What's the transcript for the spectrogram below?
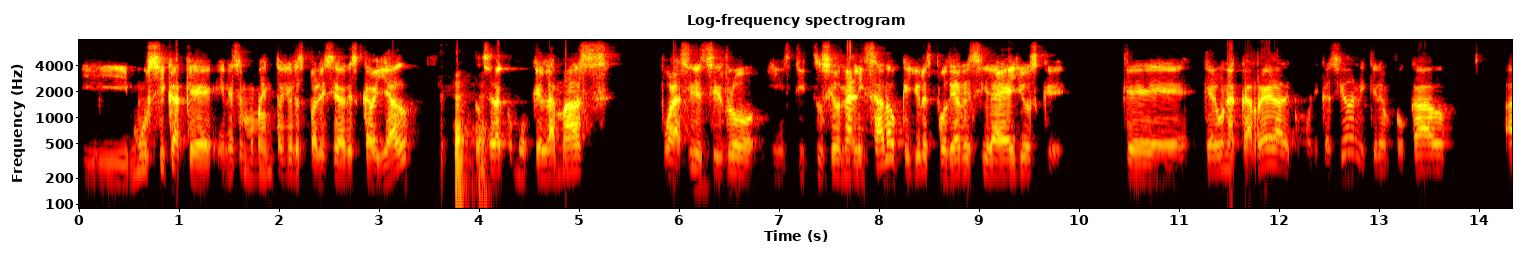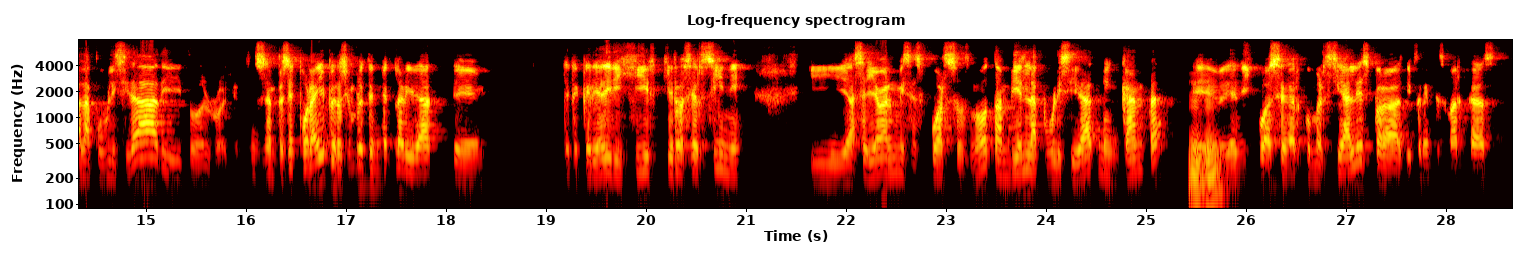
y música que en ese momento yo les parecía descabellado. Entonces era como que la más, por así decirlo, institucionalizada o que yo les podía decir a ellos que, que, era una carrera de comunicación y que era enfocado a la publicidad y todo el rollo. Entonces empecé por ahí, pero siempre tenía claridad de, que quería dirigir, quiero hacer cine y hacia allá van mis esfuerzos, ¿no? También la publicidad me encanta, eh, me dedico a hacer comerciales para diferentes marcas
